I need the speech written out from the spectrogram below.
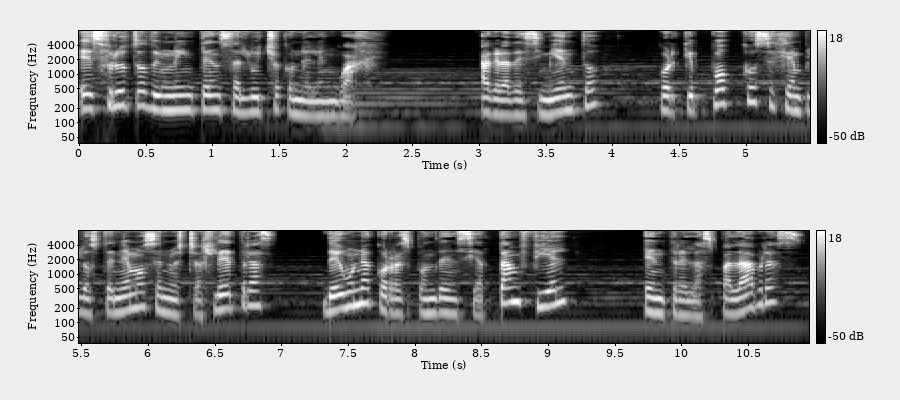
es fruto de una intensa lucha con el lenguaje. Agradecimiento porque pocos ejemplos tenemos en nuestras letras de una correspondencia tan fiel entre las palabras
